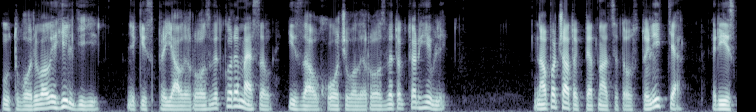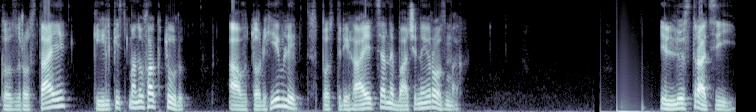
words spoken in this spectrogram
утворювали гільдії, які сприяли розвитку ремесел і заохочували розвиток торгівлі. На початок 15 століття різко зростає кількість мануфактур, а в торгівлі спостерігається небачений розмах. Ілюстрації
